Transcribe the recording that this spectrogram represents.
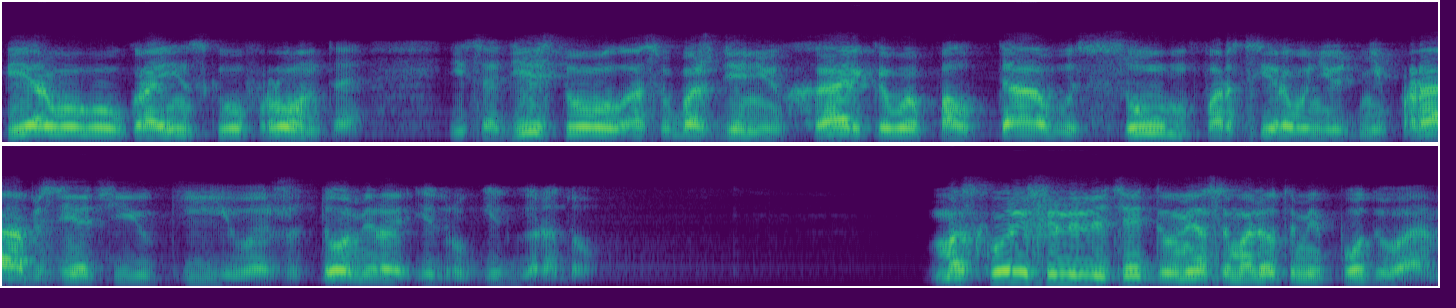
Первого Украинского фронта и содействовал освобождению Харькова, Полтавы, Сум, форсированию Днепра, взятию Киева, Житомира и других городов. В Москву решили лететь двумя самолетами по два.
